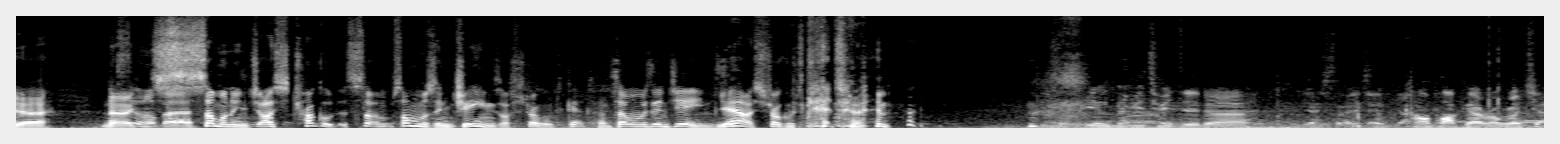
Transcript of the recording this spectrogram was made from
yeah. No, still not bad. someone in. I struggled. some- Someone was in jeans. I struggled to get to him. someone was in jeans. Yeah, I struggled to get to him. Ian Bibby tweeted uh, yesterday, said, can't park there, Roglic.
